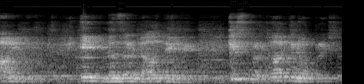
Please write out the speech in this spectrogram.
आइए एक नजर डालते हैं किस प्रकार इन ऑपरेशंस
